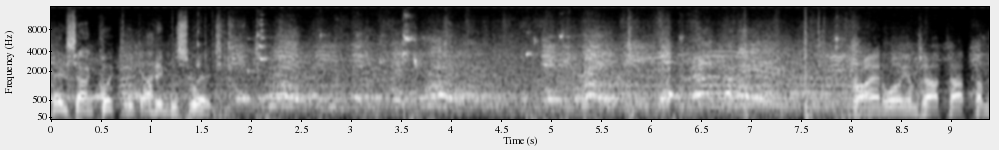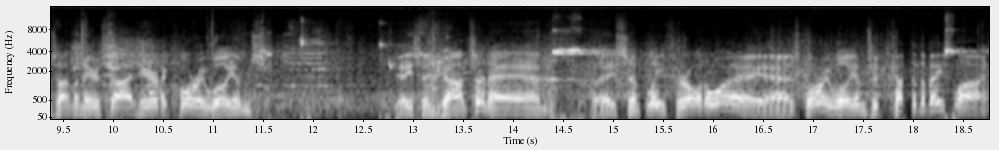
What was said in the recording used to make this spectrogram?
Tayshaun quickly got him to switch. Brian Williams out top comes on the near side here to Corey Williams. Jason Johnson and they simply throw it away as Corey Williams had cut to the baseline.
